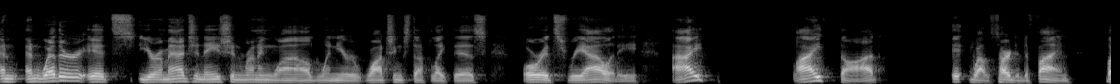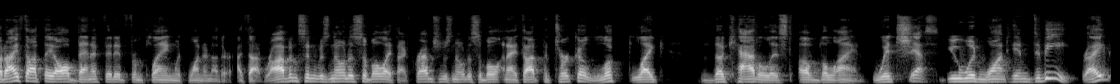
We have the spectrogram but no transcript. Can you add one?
and and whether it's your imagination running wild when you're watching stuff like this or it's reality. I I thought it, well, it's hard to define, but I thought they all benefited from playing with one another. I thought Robinson was noticeable. I thought Krebs was noticeable. And I thought Peterka looked like the catalyst of the line, which yes. you would want him to be, right?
